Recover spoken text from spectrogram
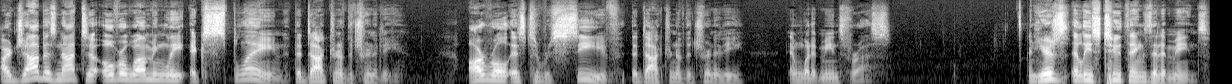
our job is not to overwhelmingly explain the doctrine of the Trinity. Our role is to receive the doctrine of the Trinity and what it means for us. And here's at least two things that it means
